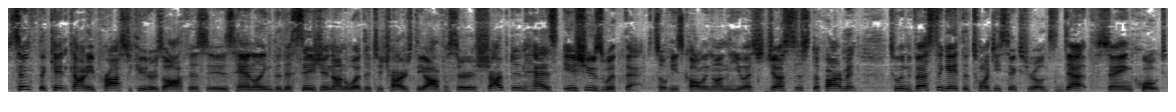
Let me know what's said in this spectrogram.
Since the Kent County Prosecutor's Office is handling the decision on whether to charge the officer, Sharpton has issues with that. So he's calling on the U.S. Justice Department to investigate the 26 year old's death, saying, quote,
